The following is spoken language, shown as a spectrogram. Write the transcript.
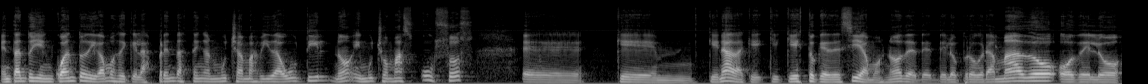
en tanto y en cuanto, digamos, de que las prendas tengan mucha más vida útil ¿no? y muchos más usos. Eh, Mm, que, nada, que, esto que decíamos, ¿no? De, lo programado o de lo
